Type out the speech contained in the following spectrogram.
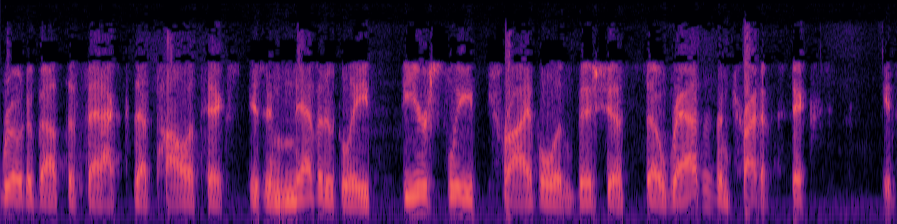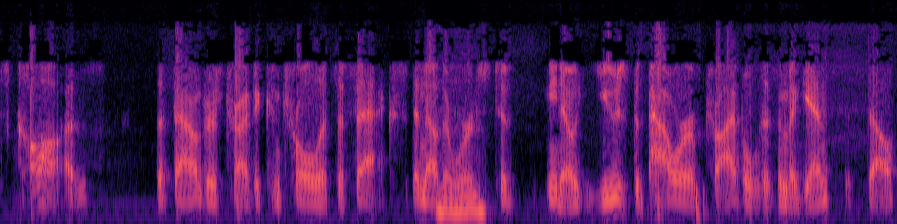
wrote about the fact that politics is inevitably fiercely tribal and vicious. So rather than try to fix its cause, the founders tried to control its effects. In other mm-hmm. words, to you know use the power of tribalism against itself.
